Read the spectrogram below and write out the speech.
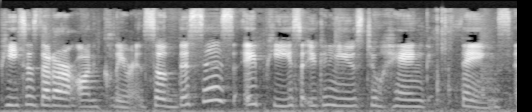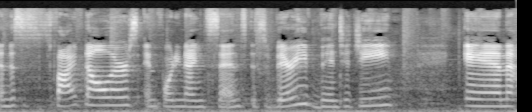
pieces that are on clearance. So this is a piece that you can use to hang things. And this is $5.49. It's very vintagey and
